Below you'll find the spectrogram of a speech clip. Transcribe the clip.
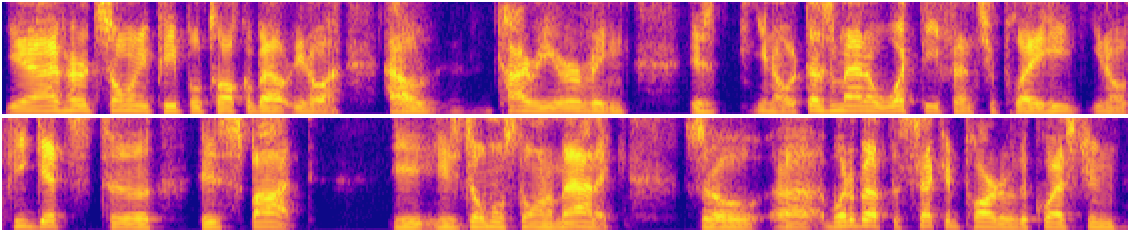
Yeah, I've heard so many people talk about, you know, how Kyrie Irving is, you know, it doesn't matter what defense you play. He, you know, if he gets to his spot, he, he's almost automatic. So, uh, what about the second part of the question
